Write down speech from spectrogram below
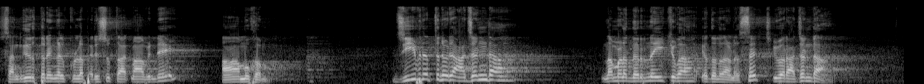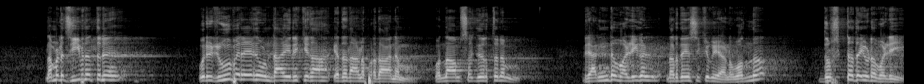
സങ്കീർത്തനങ്ങൾക്കുള്ള പരിശുദ്ധാത്മാവിന്റെ ആമുഖം. ജീവിതത്തിനൊരു അജണ്ട നമ്മൾ നിർണയിക്കുക എന്നുള്ളതാണ്. സെറ്റ് യുവർ അജണ്ട നമ്മുടെ ജീവിതത്തിന് ഒരു രൂപരേഖ ഉണ്ടായിരിക്കുക എന്നതാണ് പ്രധാനം. ഒന്നാം സങ്കീർത്തനം രണ്ട് വഴികൾ നിർദ്ദേശിക്കുകയാണ്. ഒന്ന് ദുഷ്ടതയുടെ വഴി.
